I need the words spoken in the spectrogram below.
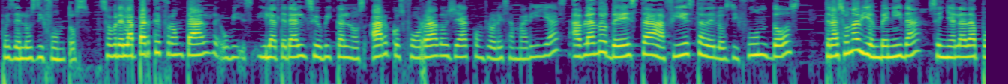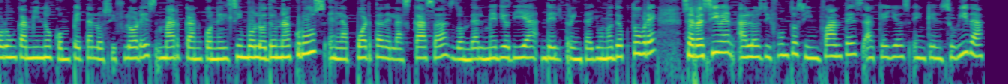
pues de los difuntos. Sobre la parte frontal y lateral se ubican los arcos forrados ya con flores amarillas. Hablando de esta fiesta de los difuntos, tras una bienvenida señalada por un camino con pétalos y flores, marcan con el símbolo de una cruz en la puerta de las casas donde al mediodía del 31 de octubre se reciben a los difuntos infantes, aquellos en que en su vida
